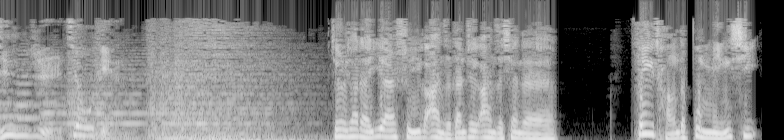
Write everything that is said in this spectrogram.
今日焦点。今日焦点依然是一个案子，但这个案子现在非常的不明晰，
